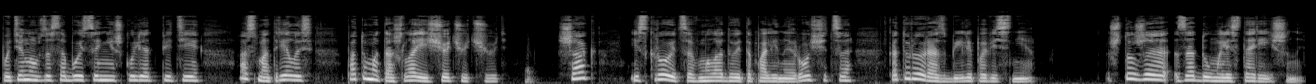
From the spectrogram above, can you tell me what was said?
потянув за собой сынишку лет пяти, осмотрелась, потом отошла еще чуть-чуть. Шаг и скроется в молодой тополиной рощице, которую разбили по весне. Что же задумали старейшины?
